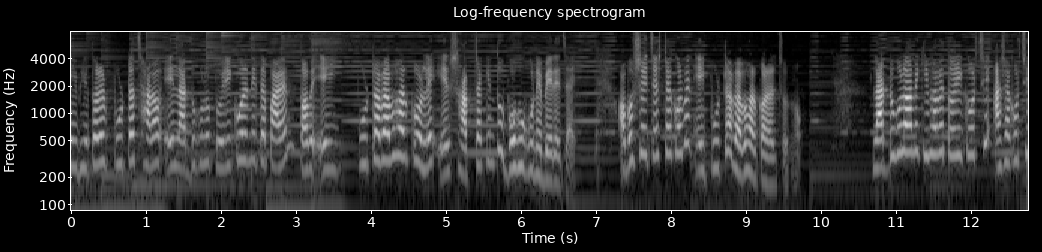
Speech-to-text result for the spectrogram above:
এই ভিতরের পুরটা ছাড়াও এই লাড্ডুগুলো তৈরি করে নিতে পারেন, তবে এই পুরটা ব্যবহার করলে এর স্বাদটা কিন্তু বহুগুণে বেড়ে যায়। অবশ্যই চেষ্টা করবেন এই পুরটা ব্যবহার করার জন্য। লাড্ডুগুলো আমি কীভাবে তৈরি করছি আশা করছি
